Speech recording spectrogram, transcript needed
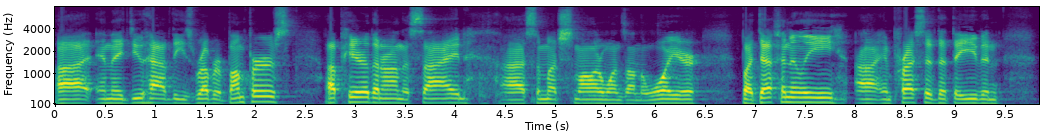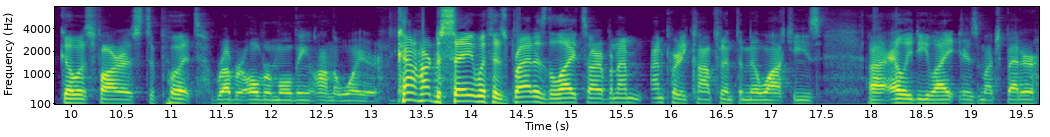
Uh, and they do have these rubber bumpers up here that are on the side, uh, some much smaller ones on the Warrior. But definitely uh, impressive that they even go as far as to put rubber overmolding on the Warrior. Kind of hard to say with as bright as the lights are, but I'm, I'm pretty confident the Milwaukee's uh, LED light is much better.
